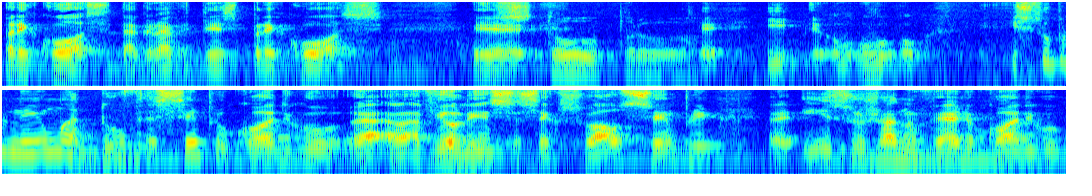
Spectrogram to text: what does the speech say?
precoce, da gravidez precoce. É, Estupro. É, e, o, Estupro, nenhuma dúvida, sempre o código, a, a, violência sexual, sempre, eh, isso já no velho código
